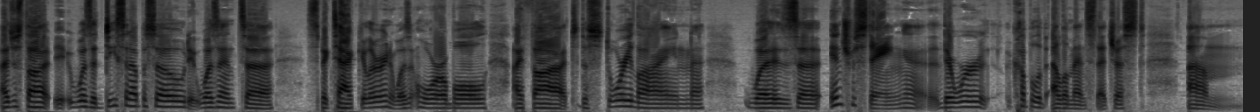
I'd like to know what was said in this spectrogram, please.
I just thought it was a decent episode. It wasn't uh, spectacular and it wasn't horrible. I thought the storyline was uh, interesting. there were a couple of elements that just, um,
